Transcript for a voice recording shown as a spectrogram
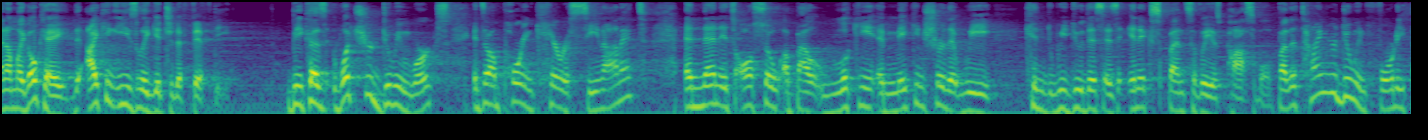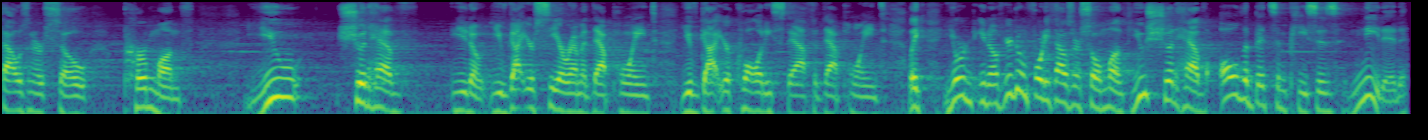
and I'm like, okay, I can easily get you to 50 because what you're doing works. It's about pouring kerosene on it, and then it's also about looking and making sure that we can we do this as inexpensively as possible. By the time you're doing forty thousand or so per month, you should have you know you've got your crm at that point you've got your quality staff at that point. Like you're you know if you're doing 40000 or so a month you should have all the bits and pieces needed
